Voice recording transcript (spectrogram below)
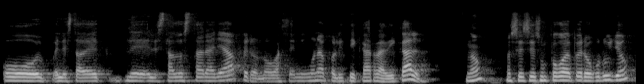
o el Estado, el Estado estará allá, pero no va a hacer ninguna política radical. ¿no? no sé si es un poco de perogrullo,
